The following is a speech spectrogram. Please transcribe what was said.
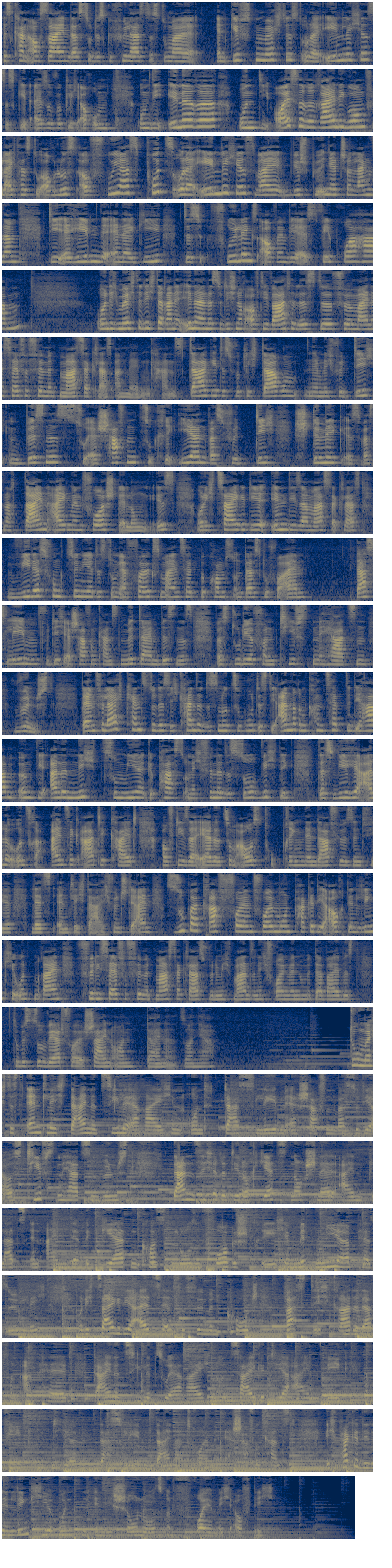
Es kann auch sein, dass du das Gefühl hast, dass du mal entgiften möchtest oder ähnliches. Es geht also wirklich auch um, um die innere und die äußere Reinigung. Vielleicht hast du auch Lust auf Frühjahrsputz oder ähnliches, weil wir spüren jetzt schon langsam die erhebende Energie des Frühlings, auch wenn wir erst Februar haben. Und ich möchte dich daran erinnern, dass du dich noch auf die Warteliste für meine Self-Fulfillment Masterclass anmelden kannst. Da geht es wirklich darum, nämlich für dich ein Business zu erschaffen, zu kreieren, was für dich stimmig ist, was nach deinen eigenen Vorstellungen ist. Und ich zeige dir in dieser Masterclass, wie das funktioniert, dass du ein Erfolgsmindset bekommst und dass du vor allem das Leben für dich erschaffen kannst mit deinem Business, was du dir von tiefstem Herzen wünschst. Denn vielleicht kennst du das, ich kannte das nur zu gut, dass die anderen Konzepte, die haben irgendwie alle nicht zu mir gepasst. Und ich finde das so wichtig, dass wir hier alle unsere Einzigartigkeit auf dieser Erde zum Ausdruck bringen, denn dafür sind wir letztendlich da. Ich wünsche dir einen super kraftvollen Vollmond, packe dir auch den Link hier unten rein für die Self-Fulfillment Masterclass. Würde mich wahnsinnig freuen, wenn du mit dabei bist. Du bist so wertvoll. Shine on, deine Sonja. Du möchtest endlich deine Ziele erreichen und das Leben erschaffen, was du dir aus tiefstem Herzen wünschst, dann sichere dir doch jetzt noch schnell einen Platz in einem der begehrten kostenlosen Vorgespräche mit mir persönlich. Und ich zeige dir als Self-Fulfillment Coach, was dich gerade davon abhält, deine Ziele zu erreichen und zeige dir einen Weg, wie du dir das Leben deiner Träume erschaffen kannst. Ich packe dir den Link hier unten in die Show Notes und freue mich auf dich.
